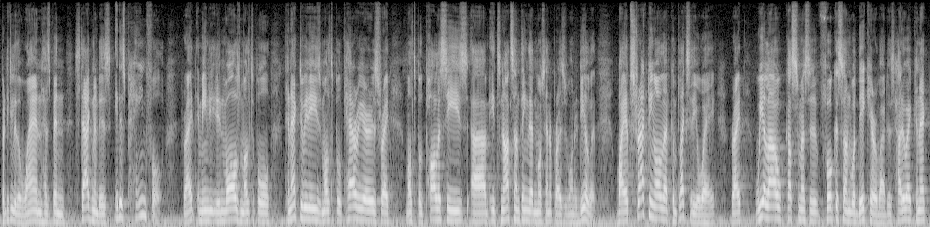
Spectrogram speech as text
particularly the WAN, has been stagnant is it is painful right? I mean, it involves multiple connectivities, multiple carriers, right? Multiple policies. Um, it's not something that most enterprises want to deal with. By abstracting all that complexity away, right, we allow customers to focus on what they care about is how do I connect,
